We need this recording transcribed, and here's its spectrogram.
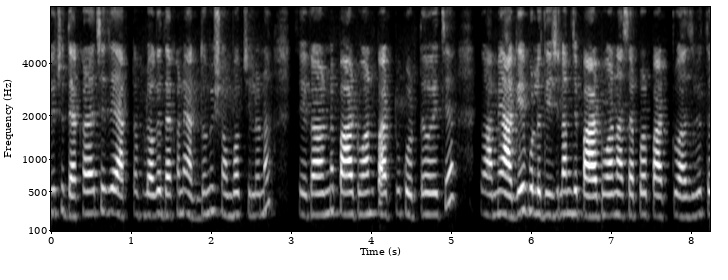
কিছু দেখার আছে যে একটা ব্লগে দেখানো একদমই সম্ভব ছিল না। সেই কারণে পার্ট ওয়ান পার্ট টু করতে হয়েছে। তো আমি আগেই বলে দিয়েছিলাম যে পার্ট ওয়ান আসার পর পার্ট টু আসবে, তো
